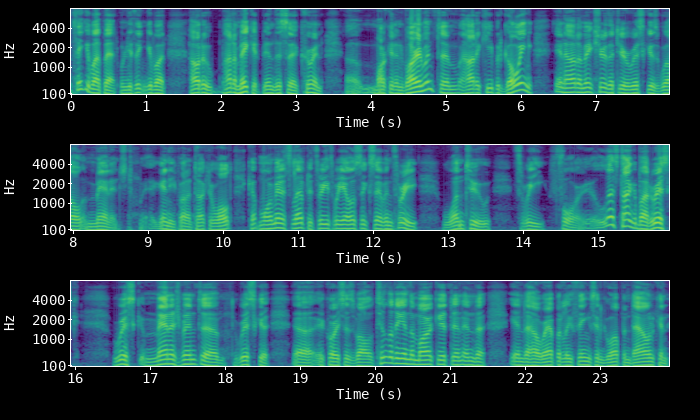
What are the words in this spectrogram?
think about that when you're thinking about how to how to make it in this uh, current uh, market environment, um, how to keep it going, and how to make sure that your risk is well managed. Again, if you want to talk to Walt, a couple more minutes left at 330 673 1234. Let's talk about risk risk management. Uh, risk, uh, uh, of course, is volatility in the market, and and, uh, and how rapidly things can go up and down can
